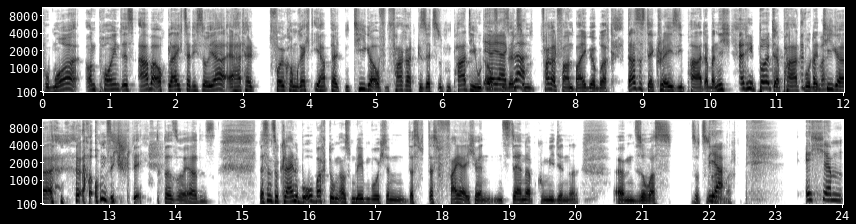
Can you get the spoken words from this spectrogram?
Humor on point ist, aber auch gleichzeitig so, ja, er hat halt vollkommen recht, ihr habt halt einen Tiger auf ein Fahrrad gesetzt und einen Partyhut Ja, ja, aufgesetzt klar. und Fahrradfahren beigebracht. Das ist der crazy Part, aber nicht der Part, wo der Tiger um sich schlägt oder so, ja. Das, das sind so kleine Beobachtungen aus dem Leben, wo ich dann, das, das feiere ich, wenn ein Stand-up-Comedian ne, ähm, sowas sozusagen Ja. macht. Ich, ähm,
